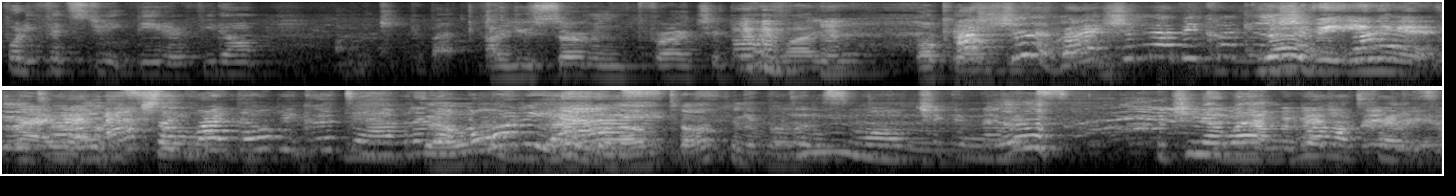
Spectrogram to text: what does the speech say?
45th Street Theater. If you don't, I'm gonna kick your butt. Are you serving fried chicken? Mm. While you? Okay. I I'm should, playing. right? Shouldn't I be cooking? Yeah. You should be eating it. Right, right. right. Actually, right, that would be good to have it in That the would- audience. That's what I'm talking Put about. little small chicken nuggets. But you know what? I'm We're all crazy.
